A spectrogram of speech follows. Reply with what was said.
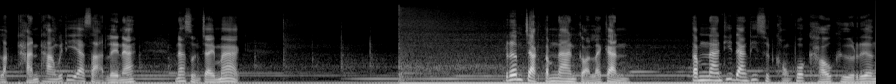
หลักฐานทางวิทยาศาสตร์เลยนะ น่าสนใจมาก เริ่มจากตำนานก่อนละกัน ตำนานที่ดังที่สุดของพวกเขาคือเรื่อง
